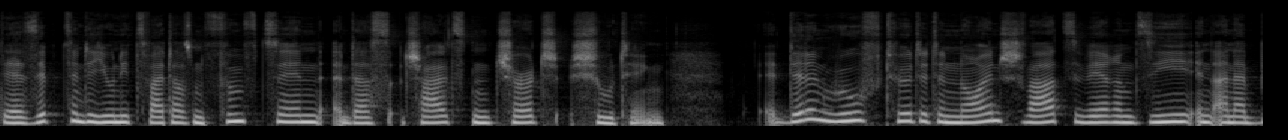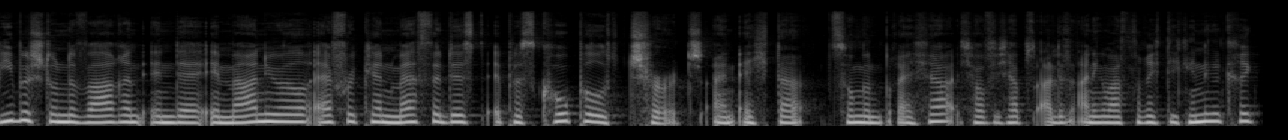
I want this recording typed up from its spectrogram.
Der 17. Juni 2015, das Charleston Church Shooting. Dylan Roof tötete neun Schwarze, während sie in einer Bibelstunde waren in der Emmanuel African Methodist Episcopal Church. Ein echter Zungenbrecher. Ich hoffe, ich habe es alles einigermaßen richtig hingekriegt.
